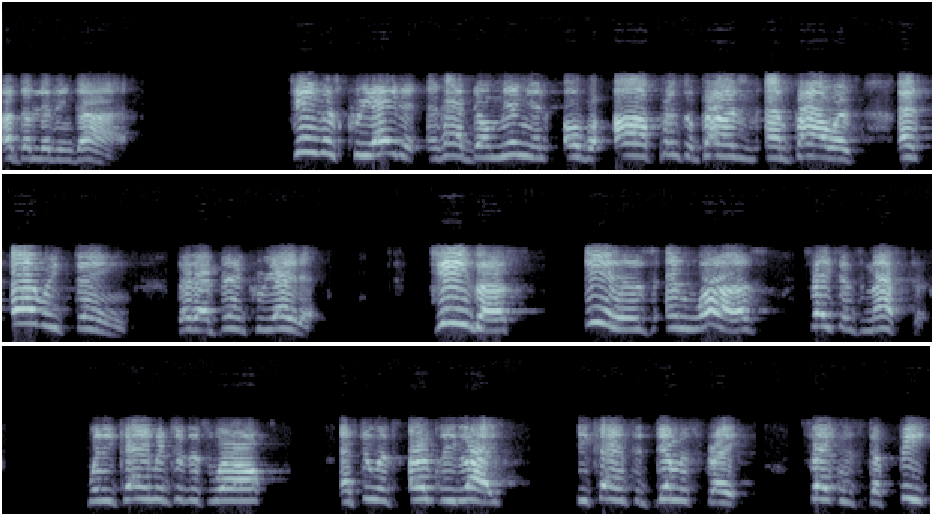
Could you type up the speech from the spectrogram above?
of the living God. Jesus created and had dominion over all principalities and powers and everything that had been created. Jesus is and was Satan's master. When he came into this world and through his earthly life, he came to demonstrate Satan's defeat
